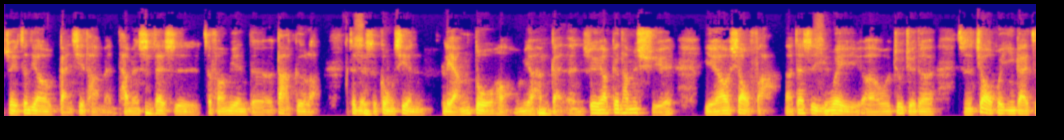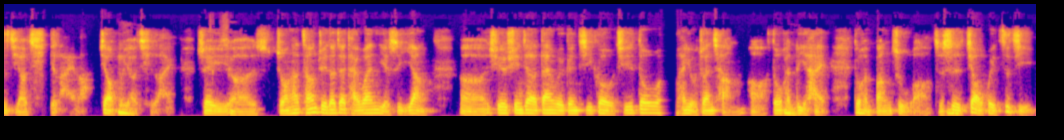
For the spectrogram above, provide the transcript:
所以真的要感谢他们，他们实在是这方面的大哥了，真的是贡献良多哈，我们也很感恩，所以要跟他们学，也要效法啊。但是因为呃，我就觉得，只是教会应该自己要起来了，教会要起来。所以呃，总常常觉得在台湾也是一样，呃，一些宣教的单位跟机构其实都很有专长啊，都很厉害，都很帮助啊，只是教会自己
